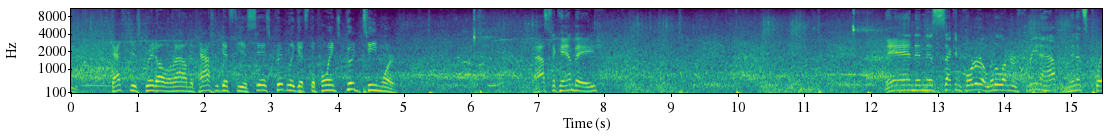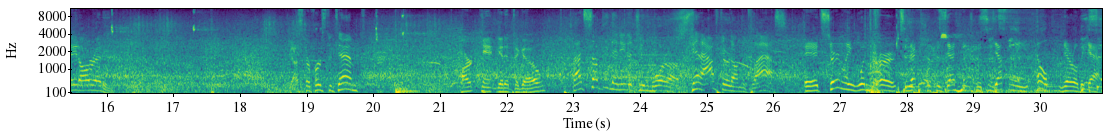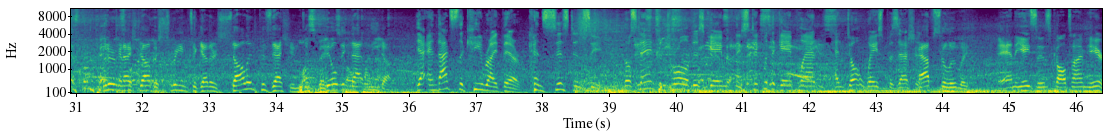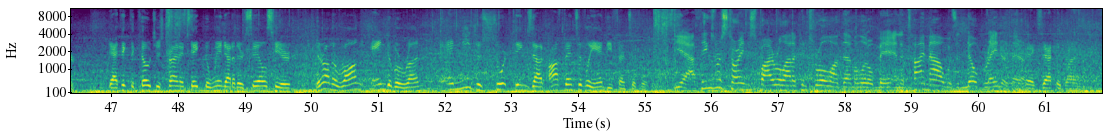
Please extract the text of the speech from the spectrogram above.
That's just great all around. The passer gets the assist, Quigley gets the points. Good teamwork. Pass to Cambage. And in this second quarter, a little under three and a half minutes played already. Just her first attempt. Hart can't get it to go. That's something they need to do more of. Get after it on the glass. It certainly wouldn't hurt. Some extra possessions would definitely help narrow the gap. They're doing a nice job of stringing together solid possessions and building that lead up. Yeah, and that's the key right there. Consistency. They'll stay in control of this game if they stick with the game plan and don't waste possession. Absolutely. And the Aces call time here. Yeah, I think the coach is trying to take the wind out of their sails here. They're on the wrong end of a run and need to sort things out offensively and defensively. Yeah, things were starting to spiral out of control on them a little bit, and a timeout was a no-brainer there. Yeah, exactly, Brian.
